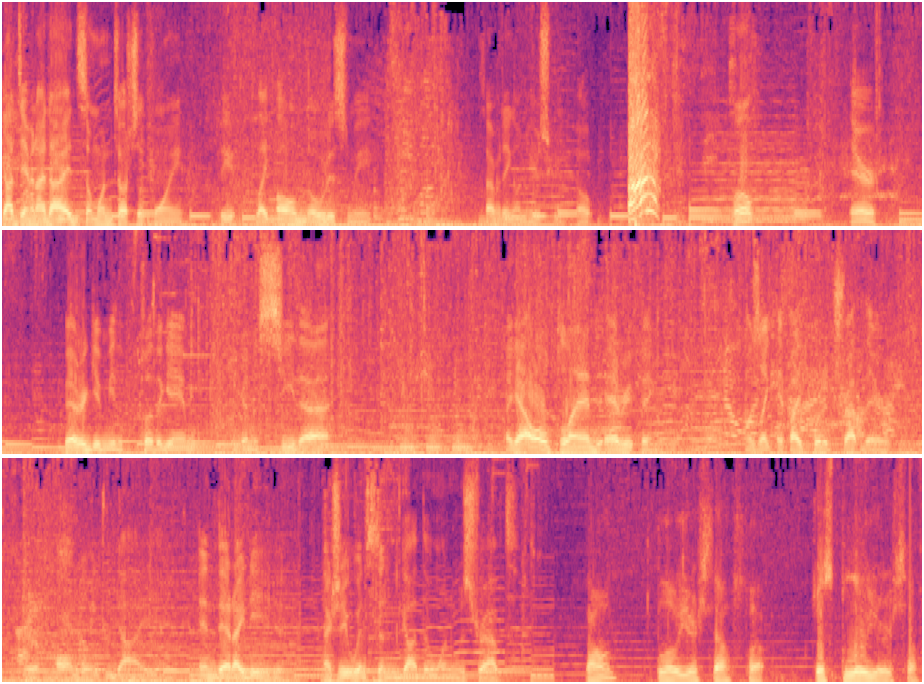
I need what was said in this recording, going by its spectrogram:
God damn it, I died. Someone touched the point. They, like, all noticed me. It's happening on your screen. Oh. Ah! Well, there. Better give me the play the game. You're gonna see that. I got all planned everything. I was like, if I put a trap there, they're all going to die. And that I did. Actually, Winston got the one who was trapped. Don't blow yourself up. Just blow yourself.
